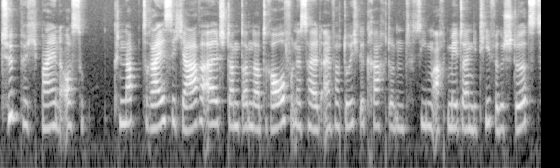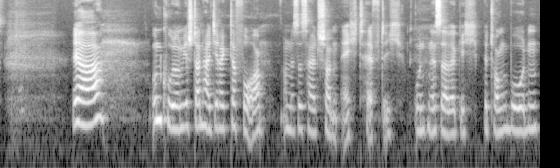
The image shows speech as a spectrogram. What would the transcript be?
Typ, ich meine auch so knapp 30 Jahre alt, stand dann da drauf und ist halt einfach durchgekracht und 7, 8 Meter in die Tiefe gestürzt. Ja, uncool und wir standen halt direkt davor und es ist halt schon echt heftig. Unten ist er wirklich Betonboden.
